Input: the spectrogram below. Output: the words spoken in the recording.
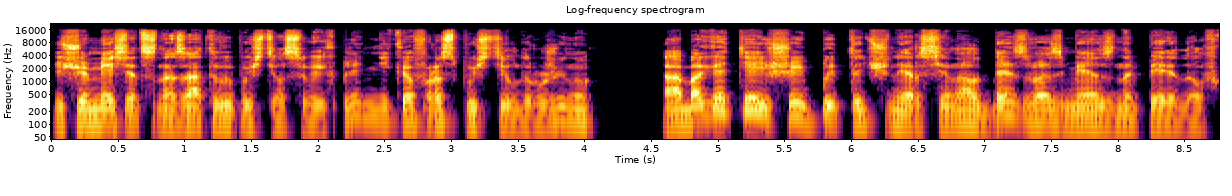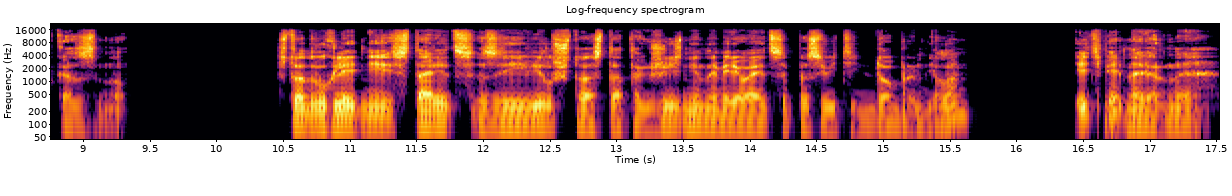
Еще месяц назад выпустил своих пленников, распустил дружину а богатейший пыточный арсенал безвозмездно передал в казну. 102-летний старец заявил, что остаток жизни намеревается посвятить добрым делам, и теперь, наверное,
